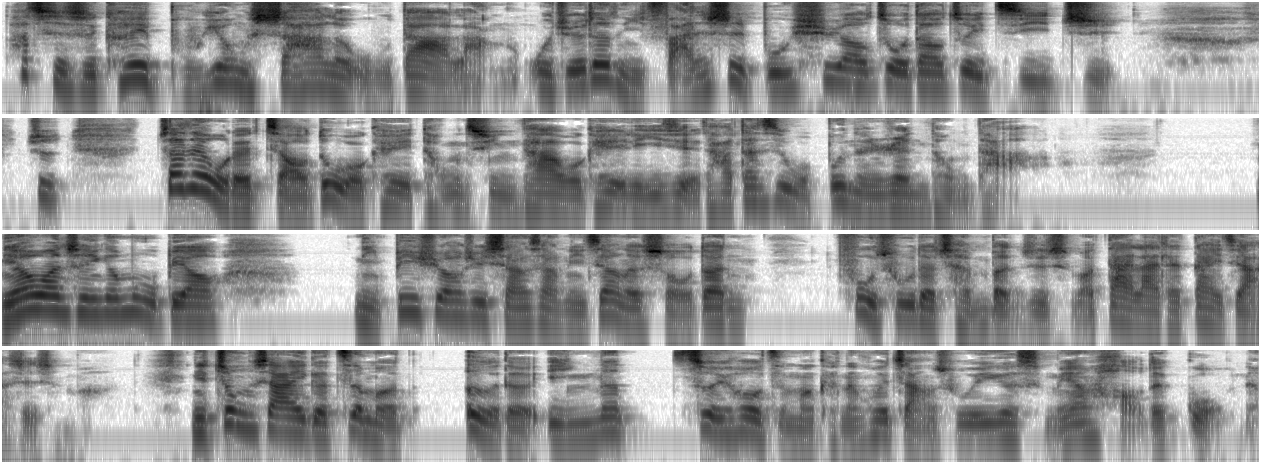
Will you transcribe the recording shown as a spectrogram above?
他其实可以不用杀了武大郎。我觉得你凡事不需要做到最极致。就站在我的角度，我可以同情他，我可以理解他，但是我不能认同他。你要完成一个目标，你必须要去想想，你这样的手段。付出的成本是什么？带来的代价是什么？你种下一个这么恶的因，那最后怎么可能会长出一个什么样好的果呢？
